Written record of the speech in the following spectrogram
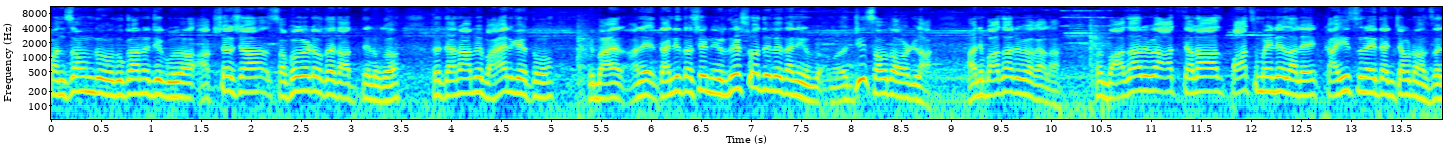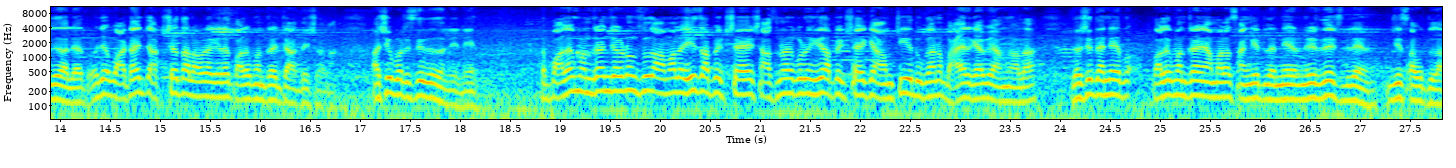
पंचावन्न दु- दुकानं जी गु- अक्षरशः सफोगेट होत आहेत आत ते लोक तर त्यांना आम्ही बाहेर घेतो की बाहेर. आणि त्यांनी तसे निर्देश दिले त्यांनी जी साऊथ ऑर्डला आणि बाजार विभागाला. पण बाजार आज त्याला आज पाच महिने झाले काहीच नाही त्यांच्याकडून हालचाली झाल्यात. म्हणजे वाटांची अक्षता लावल्या गेल्या पालकमंत्र्यांच्या आदेशाला. अशी परिस्थिती झालेली आहे. तर पालकमंत्र्यांच्याकडून सुद्धा आम्हाला हीच अपेक्षा आहे शासनाकडून ही अपेक्षा आहे की आमची ही दुकानं बाहेर घ्यावी आम्हाला. जशी त्यांनी पालकमंत्र्यांनी आम्हाला सांगितलं नि निर्देश दिले जी साऊथला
